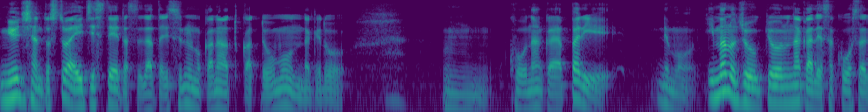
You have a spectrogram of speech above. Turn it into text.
ミュージシャンとしては H ステータスだったりするのかなとかって思うんだけどうんこうなんかやっぱりでも今の状況の中でさこうさ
